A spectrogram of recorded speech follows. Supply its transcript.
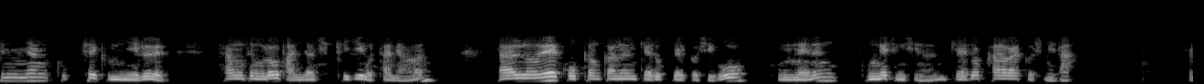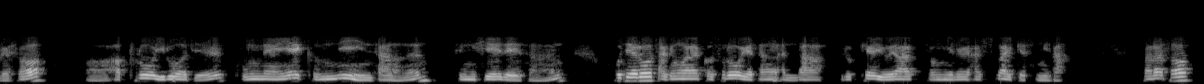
10년 국채 금리를 상승으로 반전시키지 못하면 달러의 고평가는 계속될 것이고 국내는 국내 증시는 계속 하락할 것입니다. 그래서 어, 앞으로 이루어질 국내의 금리 인상은 증시에 대해서는 호재로 작용할 것으로 예상을 한다. 이렇게 요약 정리를 할 수가 있겠습니다. 따라서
